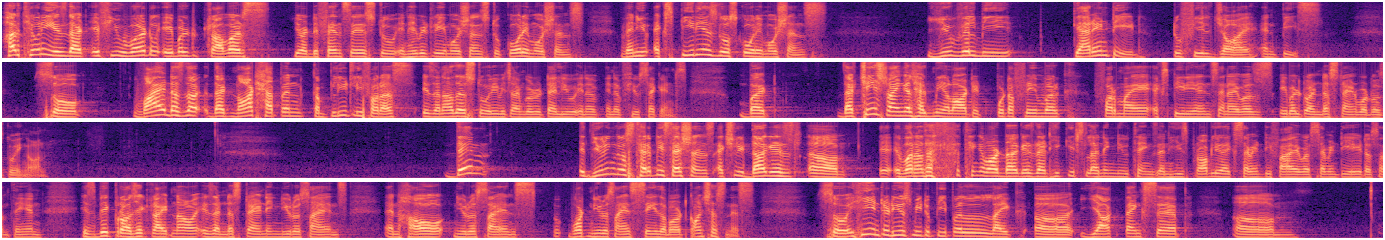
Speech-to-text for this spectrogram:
Her theory is that if you were to able to traverse your defenses to inhibitory emotions to core emotions, when you experience those core emotions, you will be guaranteed to feel joy and peace. So, why does that, that not happen completely for us is another story which I'm going to tell you in a, in a few seconds. But that change triangle helped me a lot. It put a framework for my experience, and I was able to understand what was going on. Then during those therapy sessions, actually, Doug is um, one other thing about Doug is that he keeps learning new things, and he's probably like 75 or 78 or something. And his big project right now is understanding neuroscience and how neuroscience, what neuroscience says about consciousness. So he introduced me to people like uh, Jaak Panksepp, um,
